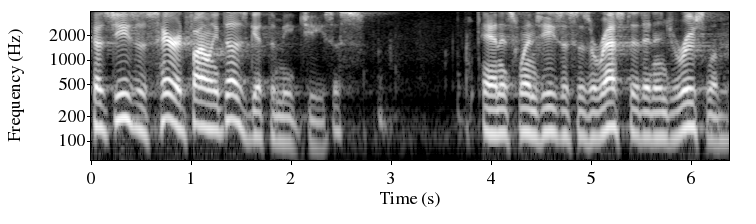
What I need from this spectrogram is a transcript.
because Jesus, Herod finally does get to meet Jesus. And it's when Jesus is arrested and in Jerusalem,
